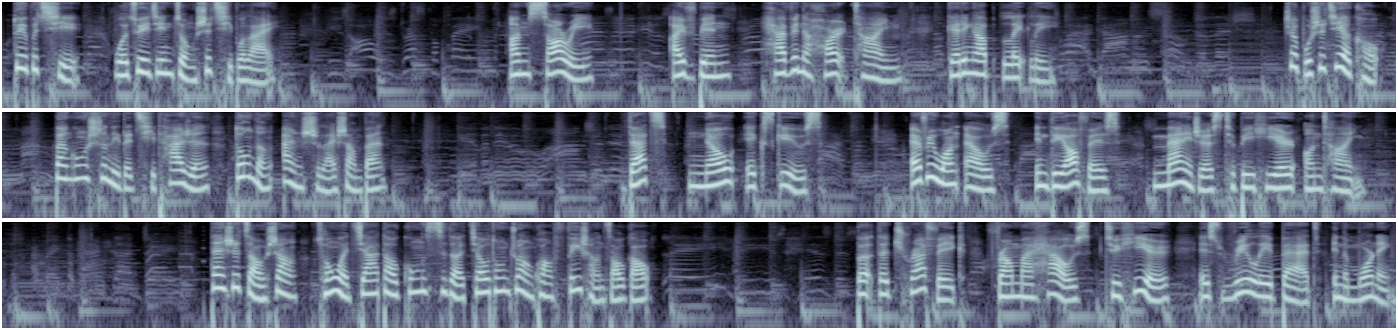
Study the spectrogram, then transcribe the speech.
对不起，我最近总是起不来。I'm sorry. I've been having a hard time getting up lately. 这不是借口，办公室里的其他人都能按时来上班。That's no excuse. Everyone else in the office manages to be here on time. 但是早上从我家到公司的交通状况非常糟糕。But the traffic from my house to here is really bad in the morning.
